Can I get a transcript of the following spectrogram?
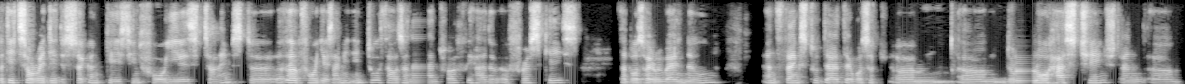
but it's already the second case in four years times. To, uh, four years i mean in 2012 we had a, a, first case that was very well known. And thanks to that there was a um, um, the law has changed and um,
